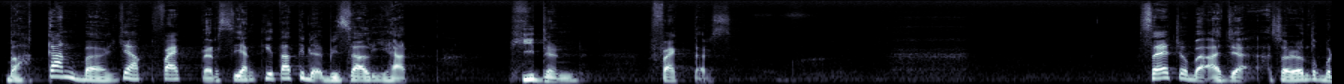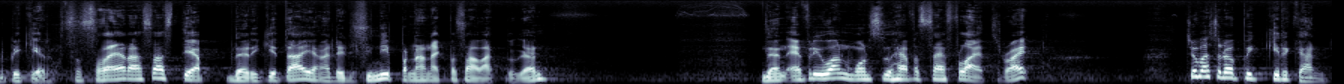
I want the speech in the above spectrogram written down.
Bahkan banyak factors yang kita tidak bisa lihat. Hidden factors. Saya coba aja saudara untuk berpikir. Saya rasa setiap dari kita yang ada di sini pernah naik pesawat, bukan? Dan everyone wants to have a safe flight, right? Coba sudah pikirkan,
